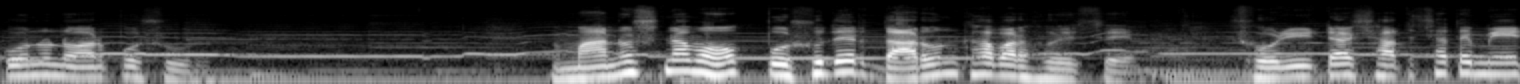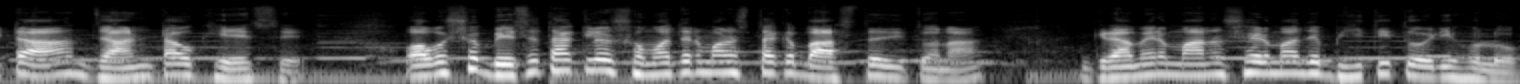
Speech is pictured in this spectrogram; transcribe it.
কোনো নর পশুর। মানুষ নামক পশুদের দারুণ খাবার হয়েছে। শরীরটার সাথে সাথে মেয়েটা জানটাও খেয়েছে। অবশ্য বেঁচে থাকলেও সমাজের মানুষ তাকে বাঁচতে দিত না। গ্রামের মানুষের মাঝে ভীতি তৈরি হলো।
